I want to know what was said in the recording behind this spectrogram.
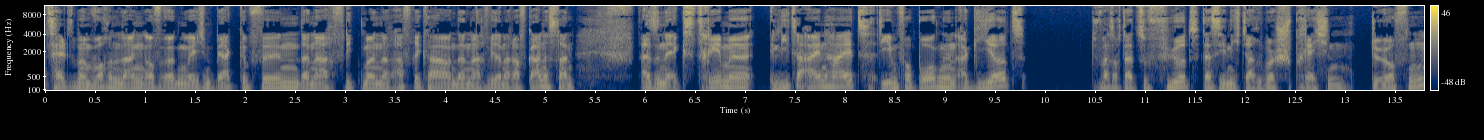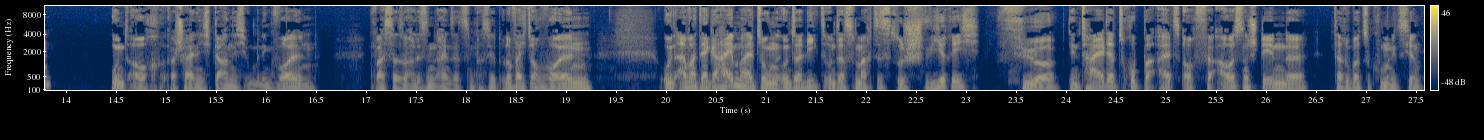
zeltet man wochenlang auf irgendwelchen Berggipfeln, danach fliegt man nach Afrika und danach wieder nach Afghanistan. Also eine extreme Eliteeinheit, die im Verborgenen agiert, was auch dazu führt, dass sie nicht darüber sprechen dürfen und auch wahrscheinlich gar nicht unbedingt wollen was da so alles in Einsätzen passiert. Oder vielleicht auch wollen und einfach der Geheimhaltung unterliegt. Und das macht es so schwierig für den Teil der Truppe als auch für Außenstehende darüber zu kommunizieren.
